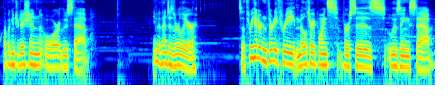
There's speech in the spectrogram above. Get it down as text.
Republican tradition or lose stab. Name event is earlier. So 333 military points versus losing stab,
